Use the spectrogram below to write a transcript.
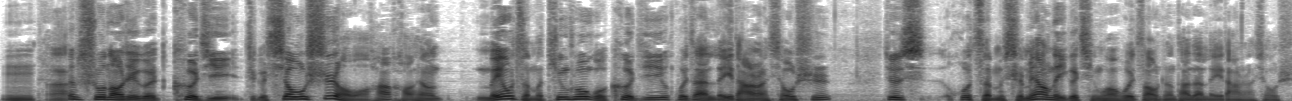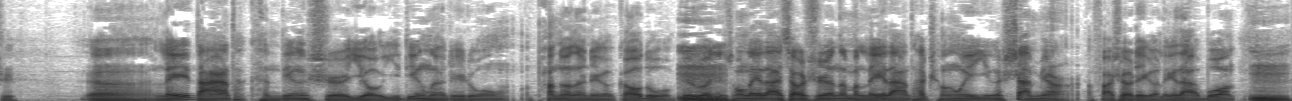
嗯，那说到这个客机这个消失啊，我还好像没有怎么听说过客机会在雷达上消失，就是或怎么什么样的一个情况会造成它在雷达上消失？嗯，雷达它肯定是有一定的这种判断的这个高度。比如说你从雷达消失，那么雷达它成为一个扇面发射这个雷达波。嗯。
